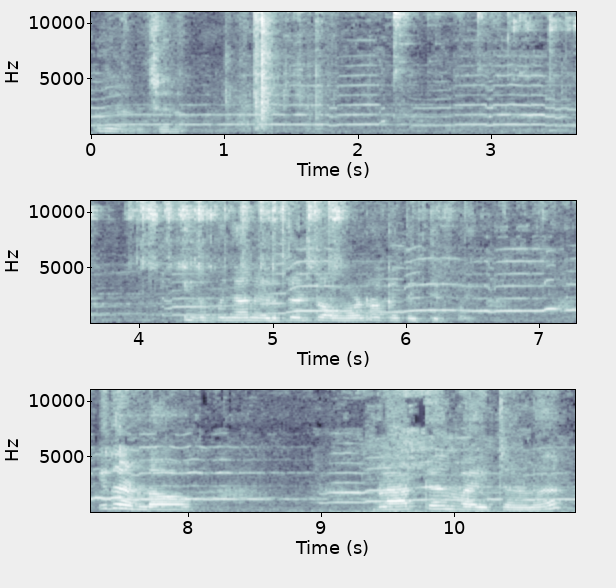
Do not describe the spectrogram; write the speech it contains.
അത് കാണിച്ചു തരാം. ഇതിപ്പോൾ ഞാൻ എടുത്തെടുത്ത ഓർഡറൊക്കെ തെറ്റിപ്പോയി. ഇതുണ്ടോ ബ്ലാക്ക് ആൻഡ് വൈറ്റ് ആണ്.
